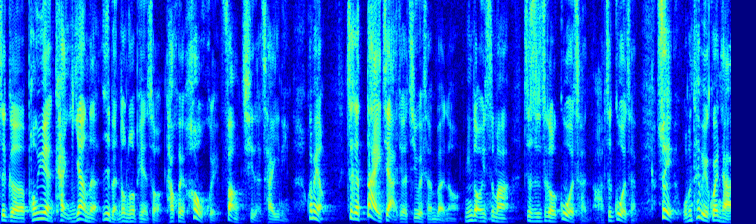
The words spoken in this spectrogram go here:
这个彭于晏看一样的日本动作片的时候，他会后悔放弃了蔡依林。看到没有？这个代价就是机会成本哦，你懂意思吗？这是这个过程啊，这过程。所以我们特别观察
